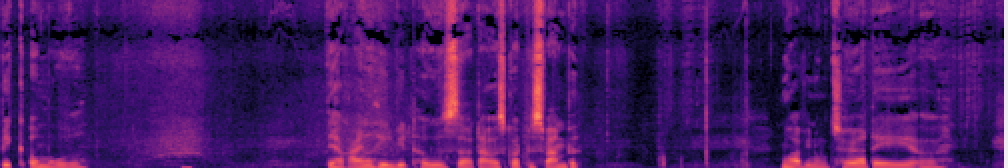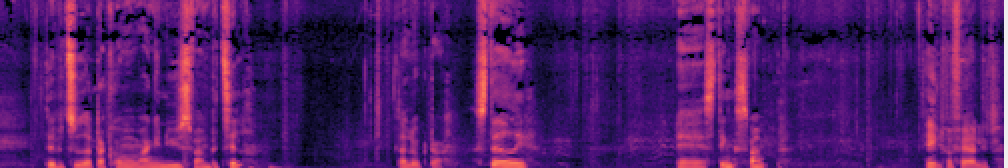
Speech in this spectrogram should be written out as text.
bækområde. Det har regnet helt vildt herude, så der er også godt med svampe. Nu har vi nogle tørre dage, og det betyder, at der kommer mange nye svampe til. Der lugter stadig af stinksvamp. Helt forfærdeligt.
